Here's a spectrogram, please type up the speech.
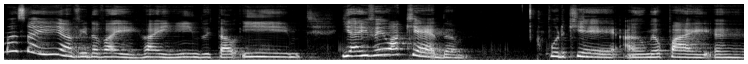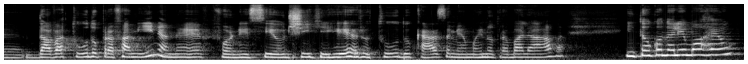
Mas aí a vida vai, vai indo e tal. E, e aí veio a queda, porque o meu pai é, dava tudo para a família, né? Fornecia o dinheiro, tudo, casa, minha mãe não trabalhava. Então, quando ele morreu,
